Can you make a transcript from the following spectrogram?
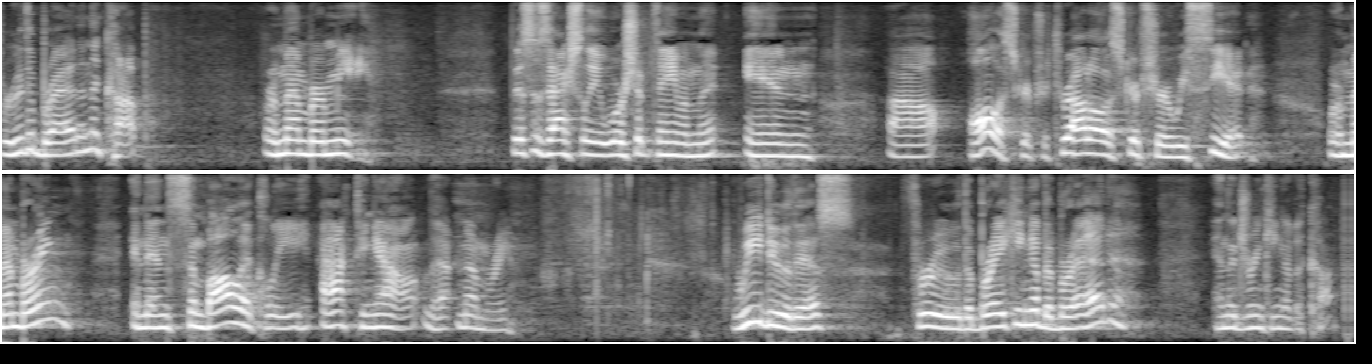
Through the bread and the cup, remember me. This is actually a worship theme in uh, all of Scripture. Throughout all of Scripture, we see it remembering and then symbolically acting out that memory. We do this through the breaking of the bread and the drinking of the cup.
